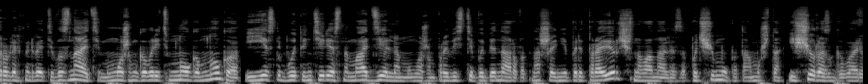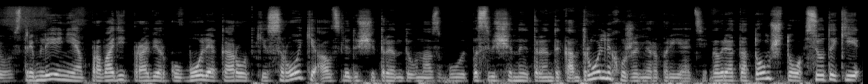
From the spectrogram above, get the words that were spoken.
контрольных мероприятий вы знаете, мы можем говорить много-много, и если будет интересно, мы отдельно мы можем провести вебинар в отношении предпроверочного анализа. Почему? Потому что, еще раз говорю, стремление проводить проверку в более короткие сроки, а вот следующие тренды у нас будут посвящены тренды контрольных уже мероприятий, говорят о том, что все-таки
